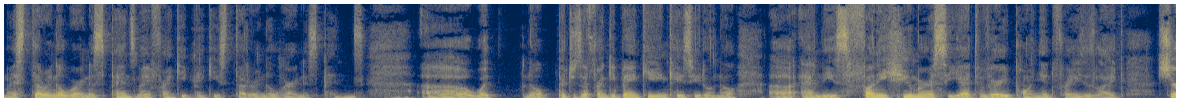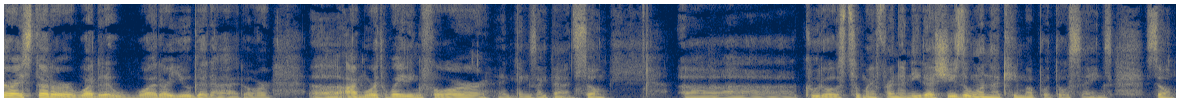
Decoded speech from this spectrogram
my stuttering awareness pins, my Franky Banky stuttering awareness pins, uh, with you know pictures of Franky Banky in case you don't know, uh, and these funny, humorous yet very poignant phrases like "Sure, I stutter. What what are you good at?" or uh, "I'm worth waiting for," and things like that. So. Uh, kudos to my friend Anita. She's the one that came up with those sayings. So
